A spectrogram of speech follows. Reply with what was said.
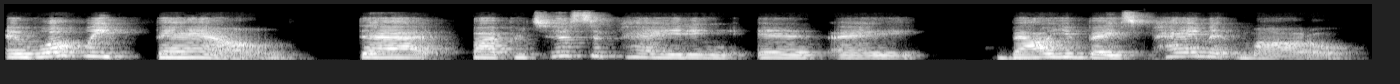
And what we found that by participating in a value based payment model,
